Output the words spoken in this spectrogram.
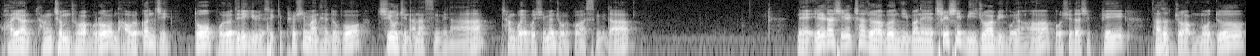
과연 당첨 조합으로 나올 건지 또 보여드리기 위해서 이렇게 표시만 해두고 지우진 않았습니다. 참고해 보시면 좋을 것 같습니다. 네, 1-1차 조합은 이번에 72조합이고요. 보시다시피 다섯 조합 모두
